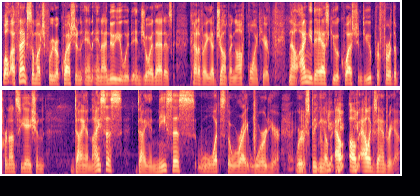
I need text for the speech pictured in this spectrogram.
Well, uh, thanks so much for your question, and, and I knew you would enjoy that as kind of a, uh jumping off point here. Now, I need to ask you a question. Do you prefer the pronunciation Dionysus, Dionysus? What's the right word here? We're speaking of you- Al- you- of you- Alexandria,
